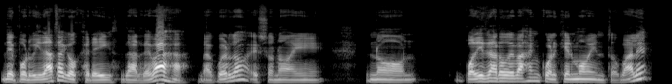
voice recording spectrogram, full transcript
De por vida hasta que os queréis dar de baja, ¿de acuerdo? Eso no hay, no, podéis darlo de baja en cualquier momento, ¿vale?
